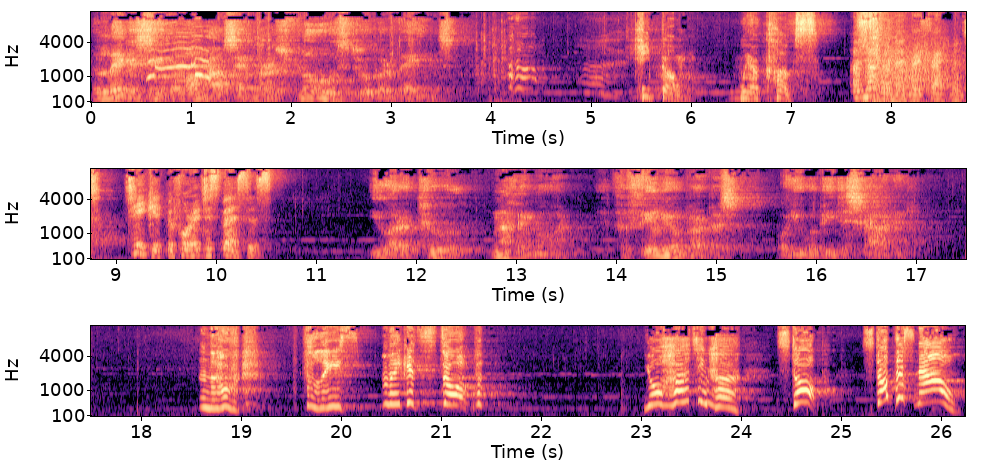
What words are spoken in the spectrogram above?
The legacy of the Longhouse Emperors flows through her veins. Keep going. We're close. Another memory fragment. Take it before it disperses. You are a tool, nothing more. Fulfill your purpose, or you will be discarded. No! Please, make it stop! You're hurting her! Stop! Stop this now!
